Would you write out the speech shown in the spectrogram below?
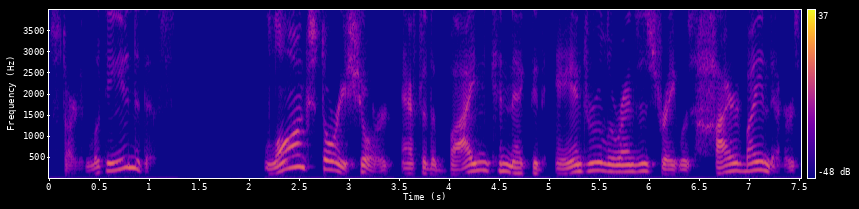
started looking into this. Long story short, after the Biden connected Andrew Lorenzen-Strait was hired by Endeavors,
